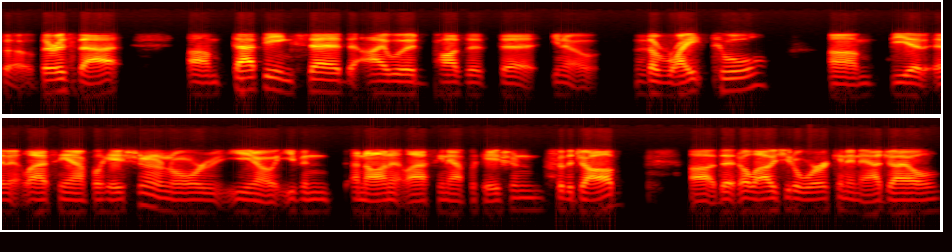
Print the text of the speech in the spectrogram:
So there is that. Um, that being said, I would posit that you know the right tool um, be it an Atlassian application or you know even a non-Atlassian application for the job uh, that allows you to work in an agile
